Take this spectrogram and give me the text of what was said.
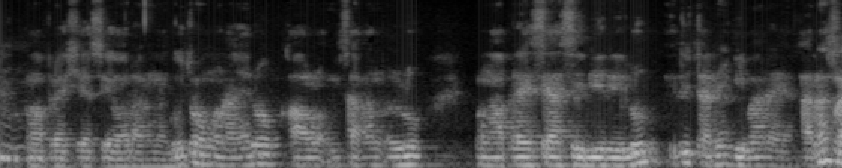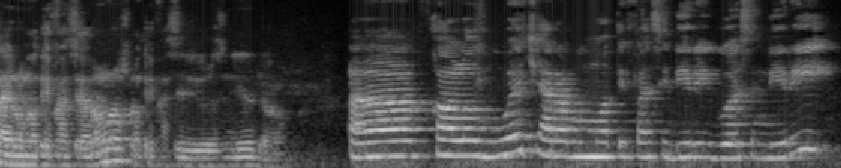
Hmm. mengapresiasi orang. Nah, gue cuma mau nanya dong, kalau misalkan lu mengapresiasi diri lu, itu caranya gimana ya? Karena selain motivasi orang, lu harus motivasi diri lu sendiri dong. Eh, kalau gue cara memotivasi diri gue sendiri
